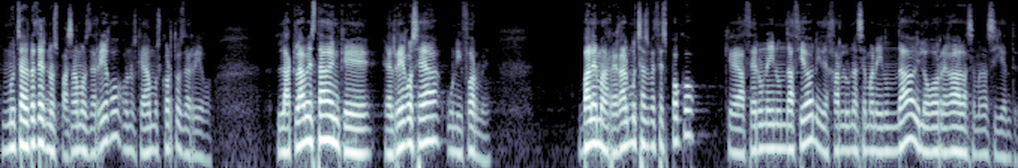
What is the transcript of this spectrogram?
Muchas veces nos pasamos de riego o nos quedamos cortos de riego. La clave está en que el riego sea uniforme. Vale más regar muchas veces poco que hacer una inundación y dejarlo una semana inundado y luego regar a la semana siguiente.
